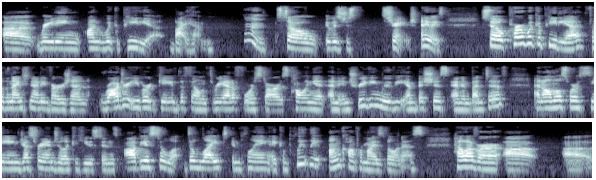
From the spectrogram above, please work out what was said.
uh, rating on Wikipedia by him. Hmm. So it was just strange. Anyways, so per Wikipedia for the 1990 version, Roger Ebert gave the film three out of four stars, calling it an intriguing movie, ambitious and inventive, and almost worth seeing just for Anjelica Huston's obvious del- delight in playing a completely uncompromised villainess. However, uh, uh,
